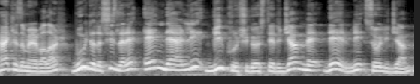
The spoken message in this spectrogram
Herkese merhabalar. Bu videoda sizlere en değerli bir kuruşu göstereceğim ve değerini söyleyeceğim.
